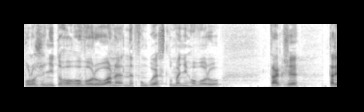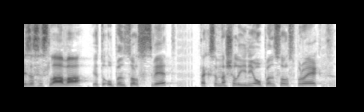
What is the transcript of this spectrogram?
položení toho hovoru a ne, nefunguje stlumení hovoru. Takže tady zase sláva, je to open source svět, tak jsem našel jiný open source projekt,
